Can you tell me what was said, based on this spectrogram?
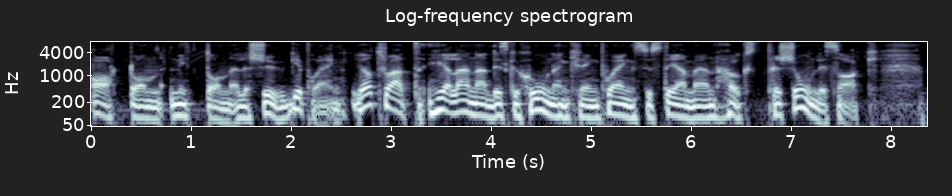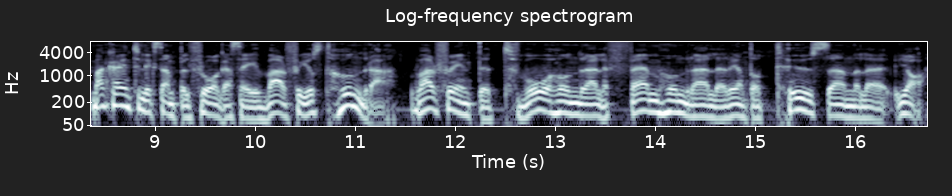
18, 19 eller 20 poäng. Jag tror att hela den här diskussionen kring poängsystem är en högst personlig sak. Man kan ju till exempel fråga sig varför just 100? Varför inte 200 eller 500 eller rent av 1000 eller ja,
